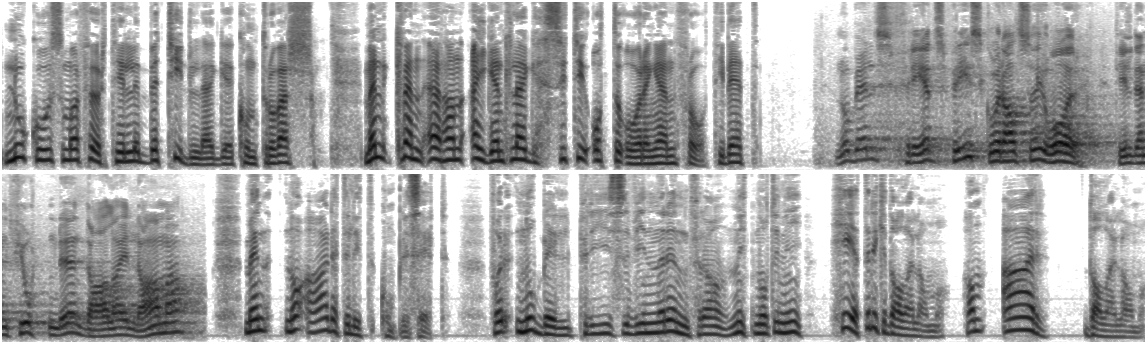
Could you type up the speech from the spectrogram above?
noe som har ført til betydelig kontrovers. Men hvem er han egentlig, 78-åringen fra Tibet? Nobels fredspris går altså i år til den 14. Dalai Lama men nå er dette litt komplisert. For nobelprisvinneren fra 1989 heter ikke Dalai Lama. Han er Dalai Lama.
